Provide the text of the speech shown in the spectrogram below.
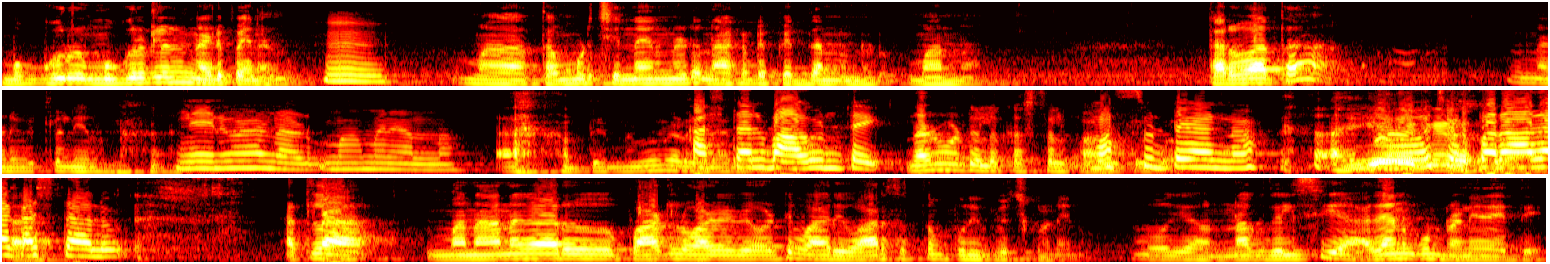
ముగ్గురు ముగ్గురిలో నడిపోయినాను. మా తమ్ముడు చిన్న ఉన్నాడు నాకంటే పెద్ద ఉన్నాడు మా అన్న. తర్వాత నడిమిట్లో నేను అన్న అంతే నువ్వు నడు. కష్టాలు బాగుంటాయి. నడుమంటలో కష్టాలు. మస్తు ఉంటాయి అన్న. చెప్పరాదా కష్టాలు. అట్లా మా నాన్నగారు పాటలు పాడేది కాబట్టి వారి వారసత్వం పునిపించుకున్నాను నేను. నాకు తెలిసి అదే అనుకుంటున్నాను నేనైతే.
